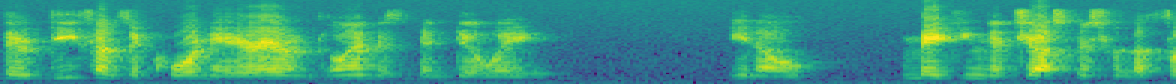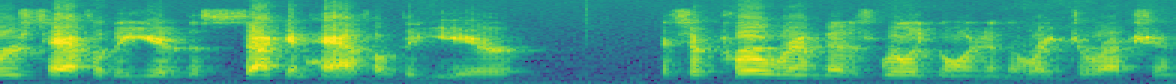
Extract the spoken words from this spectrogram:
their defensive coordinator Aaron Glenn has been doing, you know, making adjustments from the first half of the year to the second half of the year. It's a program that is really going in the right direction.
